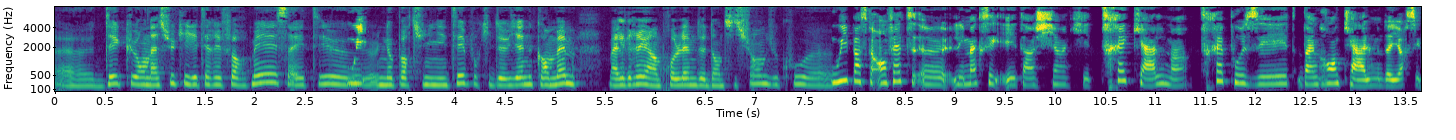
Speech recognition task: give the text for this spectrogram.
euh, dès qu'on a su qu'il était réformé, ça a été euh, une opportunité pour qu'il devienne quand même, malgré un problème de dentition, du coup. Euh... Oui, parce qu'en fait, euh, les Max est, un chien qui est très calme, très posé, d'un grand calme. D'ailleurs, c'est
